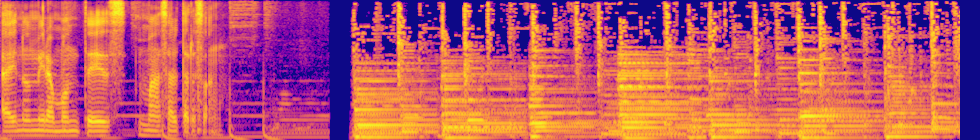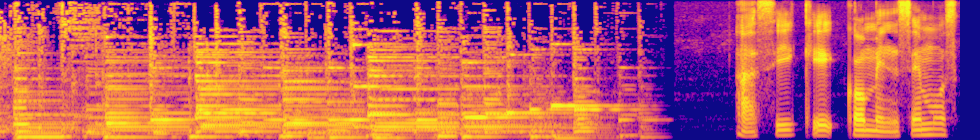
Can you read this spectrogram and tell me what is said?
ahí nos miramontes más al Tarzán. Que comencemos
